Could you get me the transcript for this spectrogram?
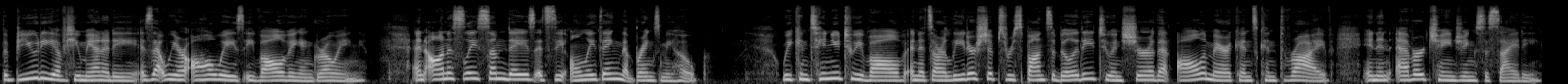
The beauty of humanity is that we are always evolving and growing. And honestly, some days it's the only thing that brings me hope. We continue to evolve, and it's our leadership's responsibility to ensure that all Americans can thrive in an ever changing society.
